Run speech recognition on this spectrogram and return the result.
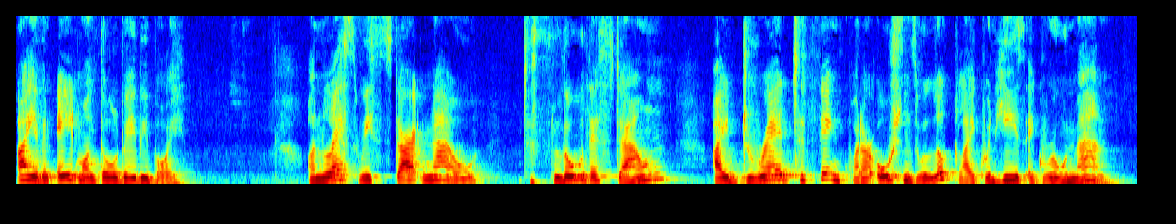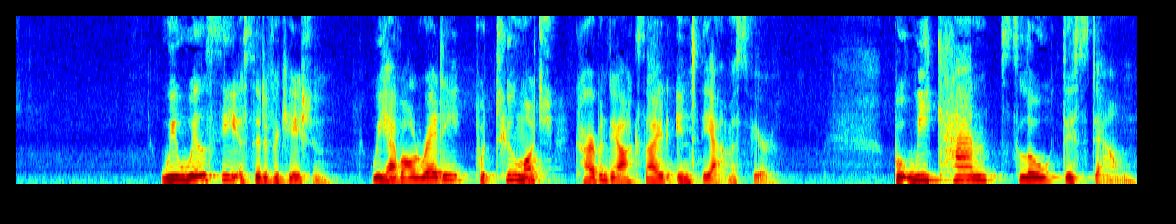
I have an eight month old baby boy. Unless we start now to slow this down, I dread to think what our oceans will look like when he's a grown man. We will see acidification we have already put too much carbon dioxide into the atmosphere. But we can slow this down.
